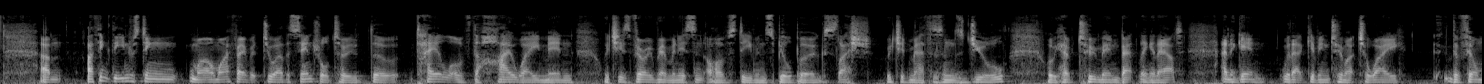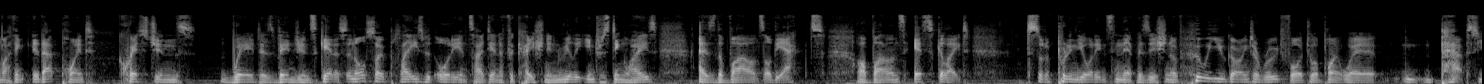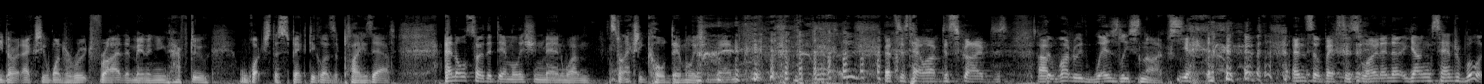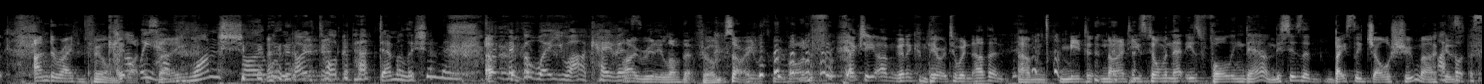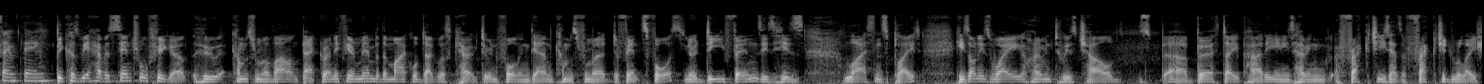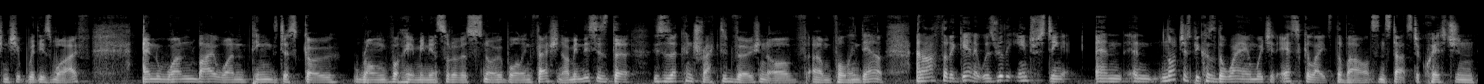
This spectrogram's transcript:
Um, I think the interesting, my, my favourite two are the central to the tale of the Highwaymen, which is very reminiscent of Steven Spielberg slash Richard Matheson's Duel, where we have two men battling it out. And again, without giving too much away, the film, I think, at that point questions where does vengeance get us? And also plays with audience identification in really interesting ways as the violence or the acts of violence escalate. Sort of putting the audience in their position of who are you going to root for to a point where perhaps you don't actually want to root for either men and you have to watch the spectacle as it plays out. And also the Demolition Man one. It's not actually called Demolition Man. That's just how I've described the um, one with Wesley Snipes. yeah. and Sylvester Stallone and a young Sandra Bullock. Underrated film, Can't like we to say. have one show where we don't talk about demolition man? Remember where you are, Cavers. I really love that film. Sorry, let's move on. Actually, I'm going to compare it to another um, mid '90s film, and that is Falling Down. This is a, basically Joel Schumacher's. I thought the same thing. because we have a central figure who comes from a violent background. If you remember, the Michael Douglas character in Falling Down comes from a defence force. You know, defends is his license plate. He's on his way home to his child's uh, birthday party, and he's having a fracture. He has a fractured relationship with his wife, and one by one, things just go wrong for him in a sort of a snowballing fashion. I mean, this is the this is a contracted version of um, Falling Down, and I thought again it was really interesting, and and not just because of the way in which it escalates the violence and starts to question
